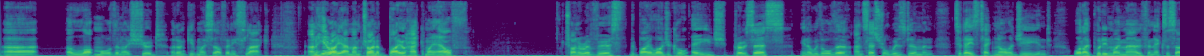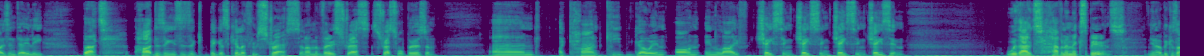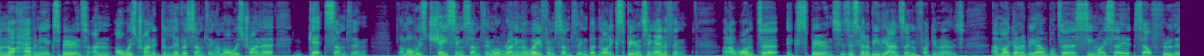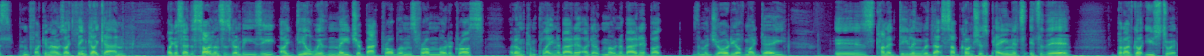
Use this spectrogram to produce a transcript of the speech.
uh, a lot more than i should. I don't give myself any slack. And here i am i'm trying to biohack my health trying to reverse the biological age process you know with all the ancestral wisdom and today's technology and what i put in my mouth and exercising daily. But heart disease is the biggest killer through stress, and I'm a very stress stressful person, and I can't keep going on in life chasing, chasing, chasing, chasing without having an experience. You know, because I'm not having the experience. I'm always trying to deliver something. I'm always trying to get something. I'm always chasing something or running away from something, but not experiencing anything and I want to experience. Is this going to be the answer? Who fucking knows? Am I going to be able to see myself through this? Who fucking knows? I think I can. Like I said, the silence is going to be easy. I deal with major back problems from motocross I don't complain about it. I don't moan about it, but the majority of my day is kind of dealing with that subconscious pain. It's it's there, but I've got used to it.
